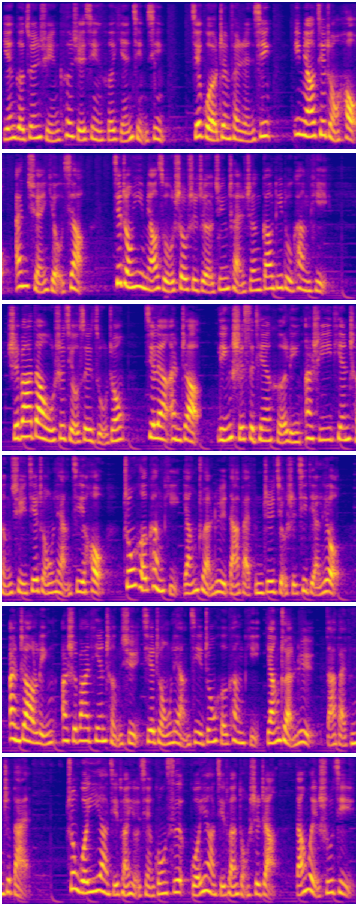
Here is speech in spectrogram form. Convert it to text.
严格遵循科学性和严谨性，结果振奋人心。疫苗接种后安全有效，接种疫苗组受试者均产生高低度抗体。十八到五十九岁组中，剂量按照零十四天和零二十一天程序接种两剂后，中和抗体阳转率达百分之九十七点六。按照零二十八天程序接种两剂中和抗体，阳转率达百分之百。中国医药集团有限公司国药集团董事长、党委书记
